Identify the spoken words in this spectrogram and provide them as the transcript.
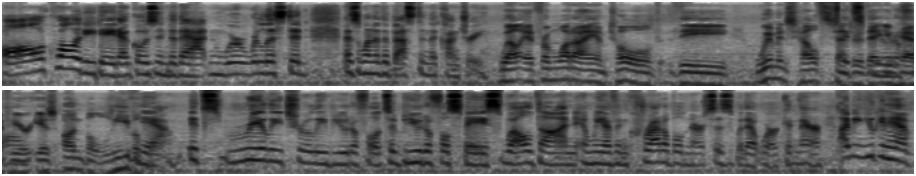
all quality data goes into that, and we're, we're listed as one of the best in the country. Well, and from what I am told, the Women's Health Center that you have here is unbelievable. Yeah, it's really, truly beautiful. It's a beautiful space, well done, and we have incredible nurses that work in there. I mean, you can have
